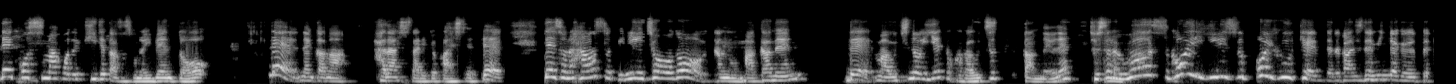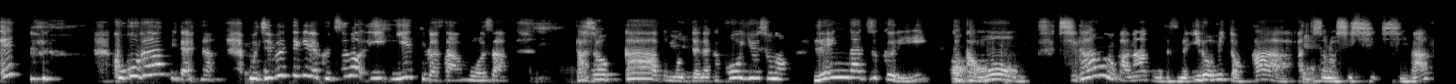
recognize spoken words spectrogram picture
で、こうスマホで聞いてたんですよ、そのイベントを。で、なんかまあ、話したりとかしてて、で、その話すときにちょうど、あの、まあ画面で、まあ、うちの家とかが映ったんだよね。そしたら、ううわー、すごいイギリスっぽい風景みたいな感じでみんなが言って、え？ここが？みたいな。もう自分的には普通のい家っていうかさ、もうさ、あ、そっかーと思って、なんかこういうそのレンガ作りとかも違うのかなと思って、その色味とか、あとそのし、し、芝生って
